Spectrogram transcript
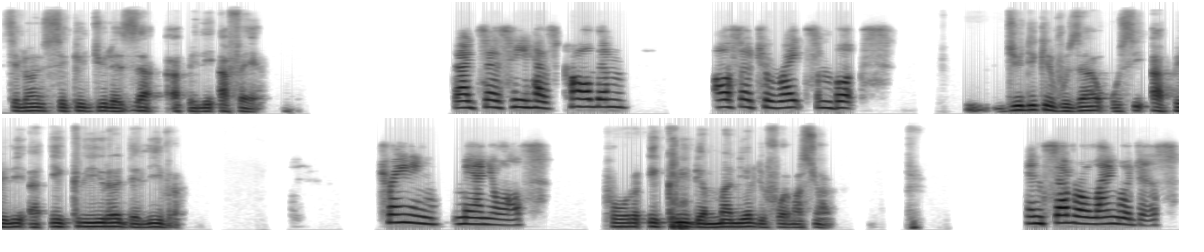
selon ce que Dieu les a appelés à faire. God says He has called them also to write some books. Dieu dit qu'il vous a aussi appelé à écrire des livres training manuals pour écrire des manuels de formation in several languages.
